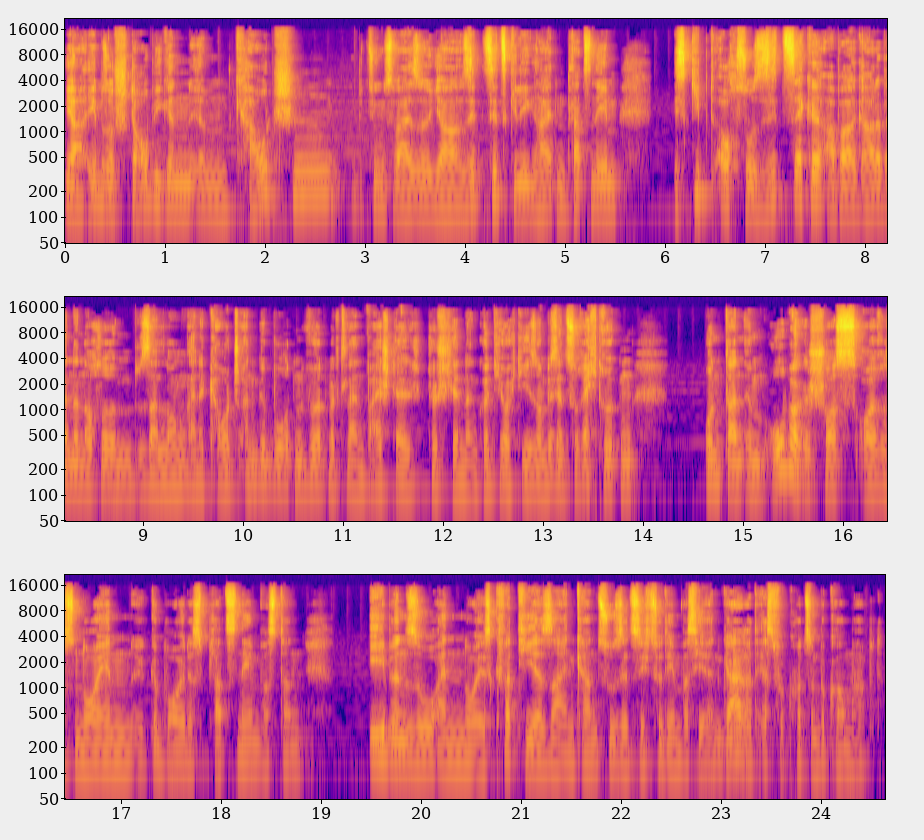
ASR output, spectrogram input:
ja ebenso staubigen ähm, Couchen beziehungsweise ja Sitz Sitzgelegenheiten Platz nehmen, es gibt auch so Sitzsäcke, aber gerade wenn dann auch so im Salon eine Couch angeboten wird mit kleinen Beistelltischchen, dann könnt ihr euch die so ein bisschen zurechtrücken und dann im Obergeschoss eures neuen Gebäudes Platz nehmen, was dann ebenso ein neues Quartier sein kann, zusätzlich zu dem, was ihr in Garat erst vor kurzem bekommen habt.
